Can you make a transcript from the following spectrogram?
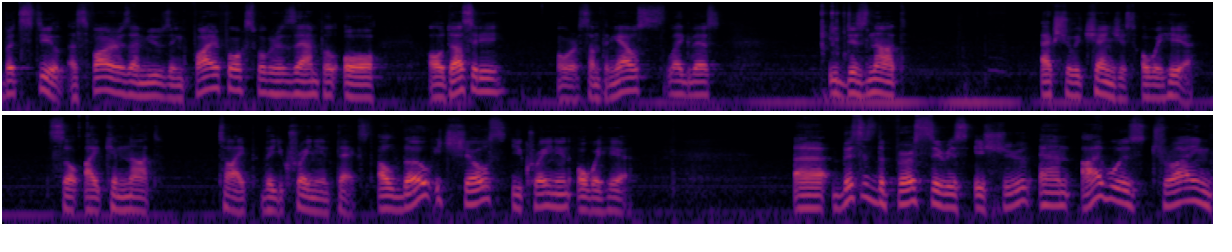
but still as far as I'm using Firefox for example or Audacity or something else like this it does not actually changes over here so I cannot type the Ukrainian text although it shows Ukrainian over here uh, this is the first serious issue, and I was trying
